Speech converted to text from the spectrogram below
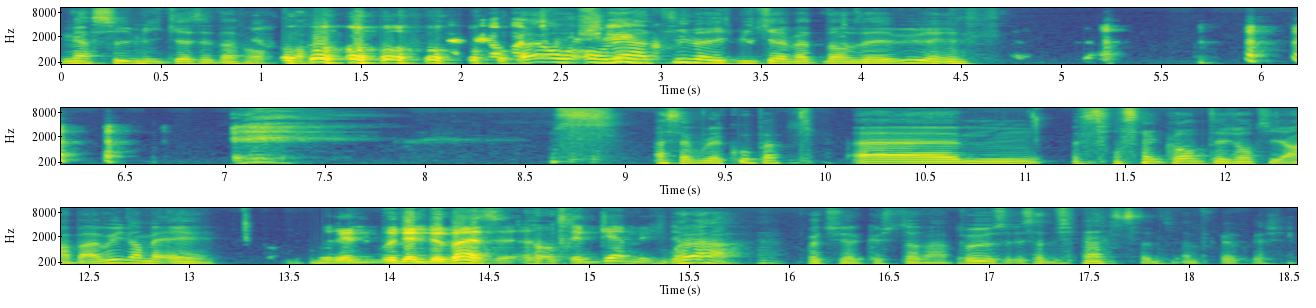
Merci, Mickey, c'est important. Ah, on, on est un team avec Mickey maintenant, vous avez vu Ah, ça vous la coupe, hein. Euh, 150, t'es gentil. Ah bah oui, non mais, eh, modèle, modèle de base, entrée de gamme, évidemment. voilà. Après, tu la custom un peu, ça devient, ça devient très très cher.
